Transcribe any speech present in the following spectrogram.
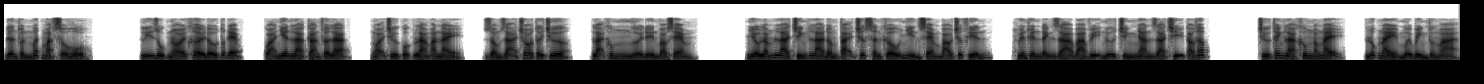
đơn thuần mất mặt xấu hổ. Lý dục nói khởi đầu tốt đẹp, quả nhiên là cán phơ lạt, ngoại trừ cuộc làm ăn này, dòng dã cho tới trưa, lại không người đến vào xem. Nhiều lắm là chính là đâm tại trước sân khấu nhìn xem báo trước phiến huyên thuyên đánh giá ba vị nữ chính nhan giá trị cao thấp. Trừ thanh là không nóng nảy, lúc này mới bình thường mà.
